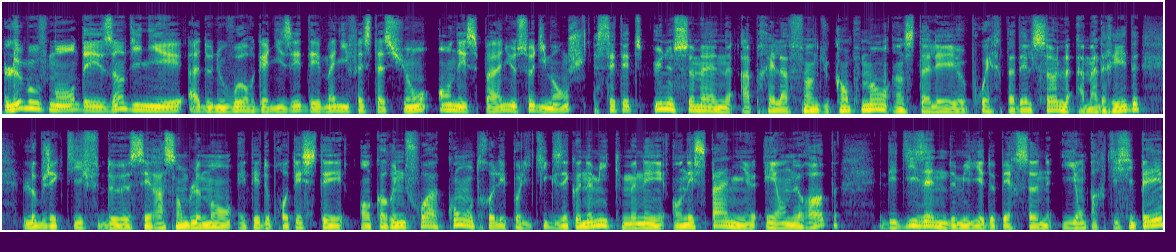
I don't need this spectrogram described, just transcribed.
Le mouvement des indignés a de nouveau organisé des manifestations en Espagne ce dimanche. C'était une semaine après la fin du campement installé Puerta del Sol à Madrid. L'objectif de ces rassemblements était de protester encore une fois contre les politiques économiques menées en Espagne et en Europe. Des dizaines de milliers de personnes y ont participé.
